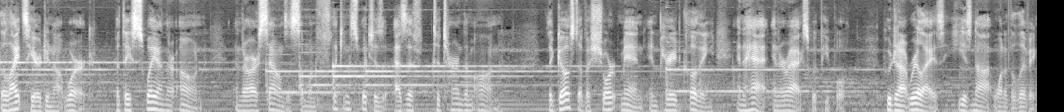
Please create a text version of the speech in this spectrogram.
The lights here do not work, but they sway on their own, and there are sounds of someone flicking switches as if to turn them on. The ghost of a short man in period clothing and a hat interacts with people who do not realize he is not one of the living.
